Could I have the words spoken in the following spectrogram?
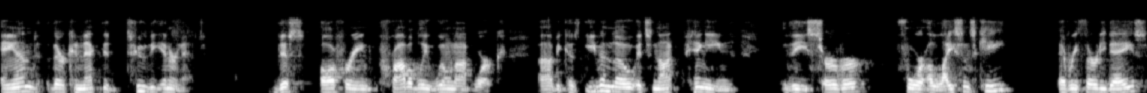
and they're connected to the internet, this offering probably will not work uh, because even though it's not pinging the server for a license key every 30 days,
